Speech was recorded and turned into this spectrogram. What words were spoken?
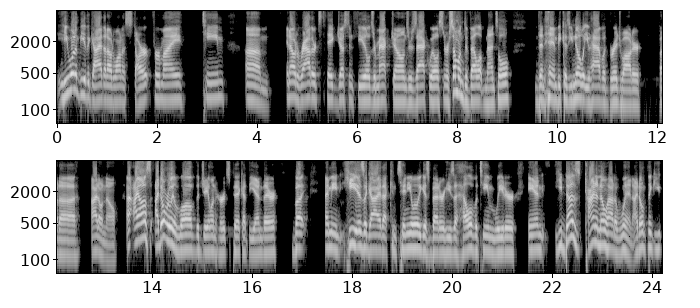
he wouldn't be the guy that I would want to start for my team. Um, and I would rather take Justin Fields or Mac Jones or Zach Wilson or someone developmental than him because you know what you have with Bridgewater. But uh, I don't know. I, I also I don't really love the Jalen Hurts pick at the end there, but I mean he is a guy that continually gets better. He's a hell of a team leader, and he does kind of know how to win. I don't think you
